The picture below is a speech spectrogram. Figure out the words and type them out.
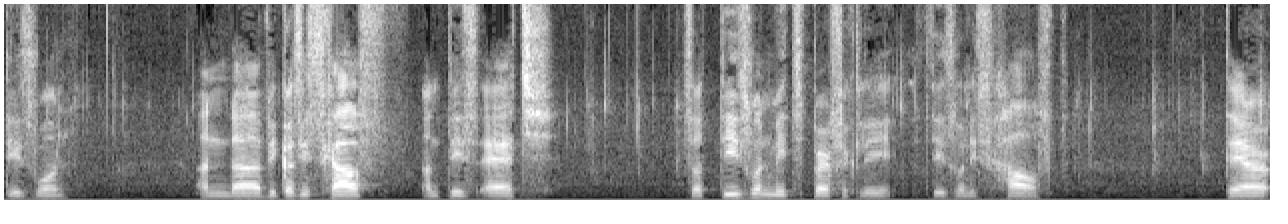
This one. And uh, because it's half on this edge so this one meets perfectly. This one is halved. They are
